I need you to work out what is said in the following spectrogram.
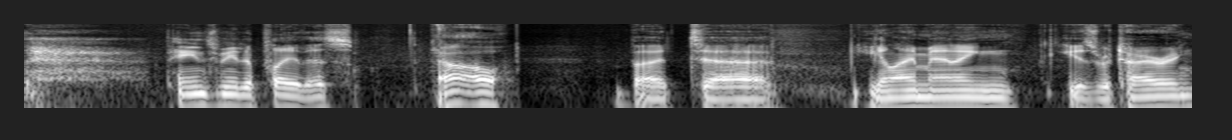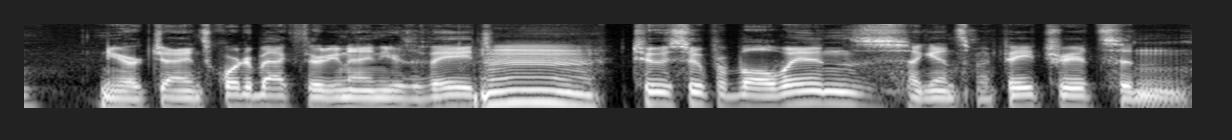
Pains me to play this. oh. But uh, Eli Manning is retiring New York Giants quarterback, 39 years of age, mm. two Super Bowl wins against my Patriots, and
